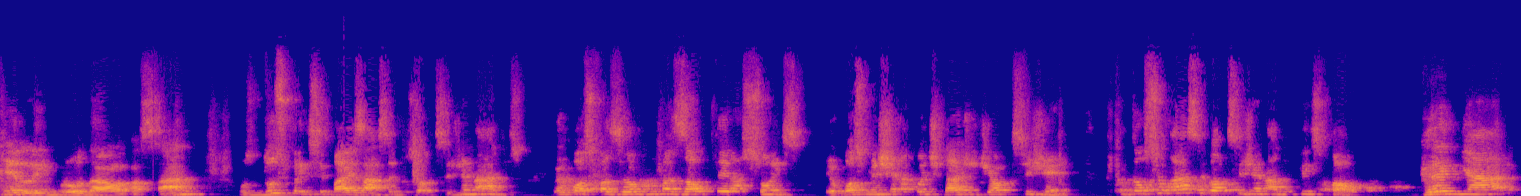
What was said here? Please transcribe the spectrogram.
relembrou da aula passada, os dos principais ácidos oxigenados, eu posso fazer algumas alterações. Eu posso mexer na quantidade de oxigênio. Então, se o ácido oxigenado principal ganhar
